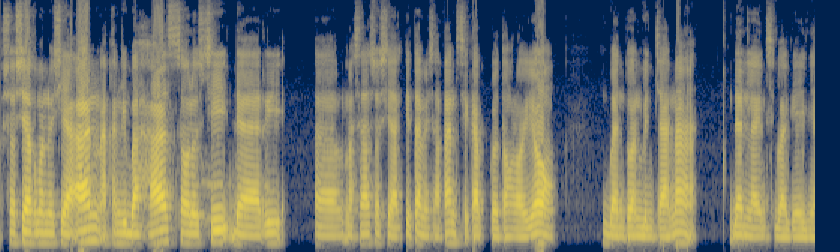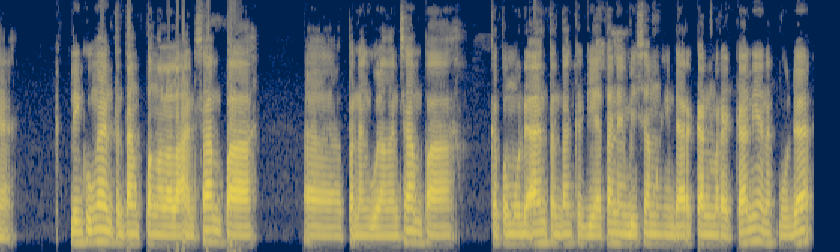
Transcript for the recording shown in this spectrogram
sosial kemanusiaan akan dibahas solusi dari uh, masalah sosial kita, misalkan sikap gotong royong, bantuan bencana, dan lain sebagainya. Lingkungan tentang pengelolaan sampah, uh, penanggulangan sampah, kepemudaan tentang kegiatan yang bisa menghindarkan mereka nih anak muda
